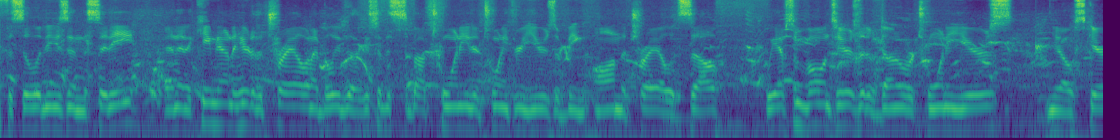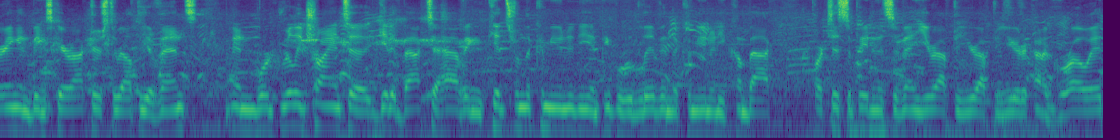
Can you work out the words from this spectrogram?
facilities in the city. And then it came down to here to the trail. And I believe, like I said, this is about 20 to 23 years of being on the trail itself. We have some volunteers that have done over 20 years you know, scaring and being scare actors throughout the event. And we're really trying to get it back to having kids from the community and people who live in the community come back, participate in this event year after year after year to kind of grow it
